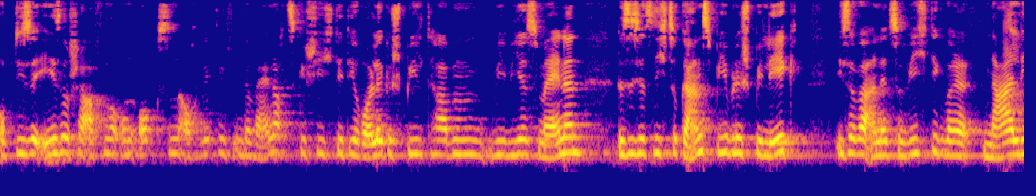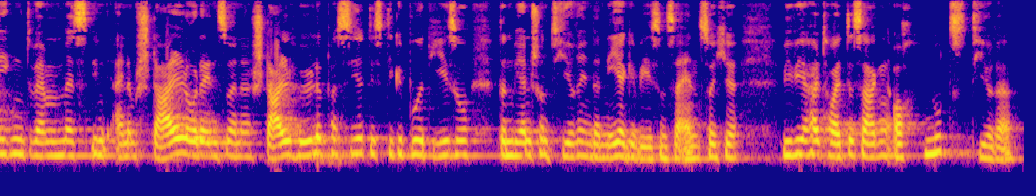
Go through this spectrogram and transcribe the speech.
ob diese Eselschafen und Ochsen auch wirklich in der Weihnachtsgeschichte die Rolle gespielt haben, wie wir es meinen, das ist jetzt nicht so ganz biblisch belegt, ist aber auch nicht so wichtig, weil naheliegend, wenn es in einem Stall oder in so einer Stallhöhle passiert ist, die Geburt Jesu, dann werden schon Tiere in der Nähe gewesen sein. Solche, wie wir halt heute sagen, auch Nutztiere.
